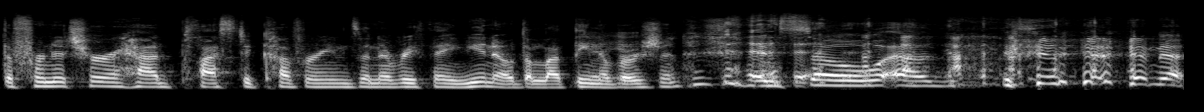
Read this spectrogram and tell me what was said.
the furniture had plastic coverings and everything, you know, the Latina version. And so uh,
